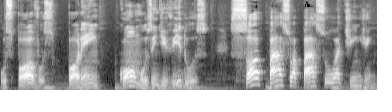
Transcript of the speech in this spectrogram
Os povos, porém, como os indivíduos, só passo a passo o atingem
